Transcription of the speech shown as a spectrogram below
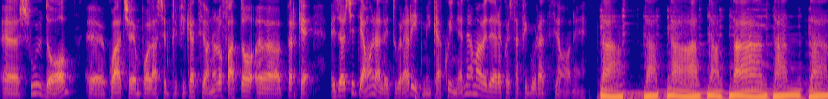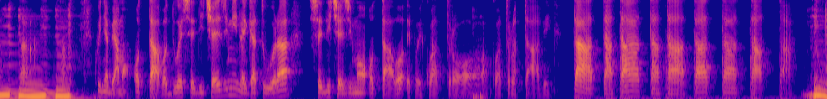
Eh, sul Do, eh, qua c'è un po' la semplificazione, l'ho fatto eh, perché esercitiamo la lettura ritmica, quindi andiamo a vedere questa figurazione. Ta, ta, ta, ta, ta, ta, ta, ta, ta. Quindi abbiamo ottavo, due sedicesimi, legatura, sedicesimo, ottavo e poi quattro, quattro ottavi. Ta ta ta ta ta ta ta ta ta.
